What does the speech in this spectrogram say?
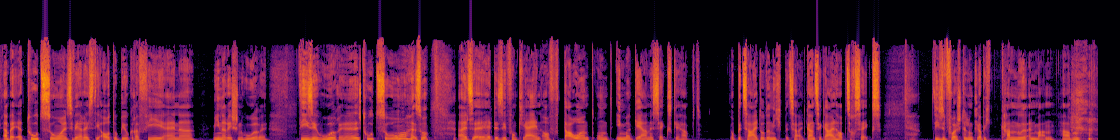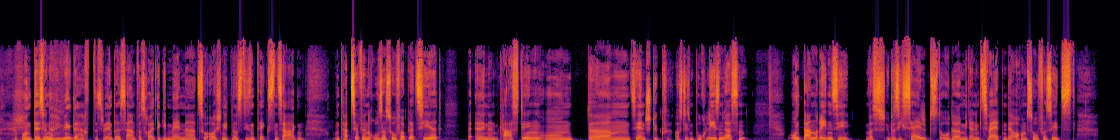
aber er tut so, als wäre es die Autobiografie einer wienerischen Hure diese Hure tut so, also als hätte sie von klein auf dauernd und immer gerne Sex gehabt. Ob bezahlt oder nicht bezahlt, ganz egal, Hauptsache Sex. Diese Vorstellung, glaube ich, kann nur ein Mann haben. Und deswegen habe ich mir gedacht, das wäre interessant, was heutige Männer zu Ausschnitten aus diesen Texten sagen. Und habe sie auf ein rosa Sofa platziert äh, in einem Casting und ähm, sie ein Stück aus diesem Buch lesen lassen und dann reden sie was über sich selbst oder mit einem zweiten, der auch am Sofa sitzt.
